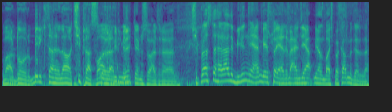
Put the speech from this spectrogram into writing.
Var doğru. Bir iki tane daha Çipras Var öğrendik. mi? bilmediklerimiz vardır herhalde. Çipras da herhalde bilinmeyen bir soyadı bence yapmayalım başbakan mı dediler.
